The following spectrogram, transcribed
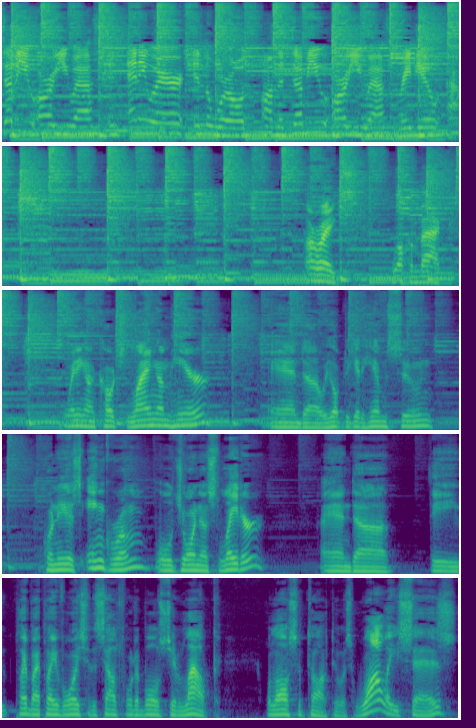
WRUF, and anywhere in the world on the WRUF radio app. All right, welcome back. Waiting on Coach Langham here, and uh, we hope to get him soon. Cornelius Ingram will join us later, and uh, the play-by-play voice of the South Florida Bulls, Jim Louk, will also talk to us. Wally says,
